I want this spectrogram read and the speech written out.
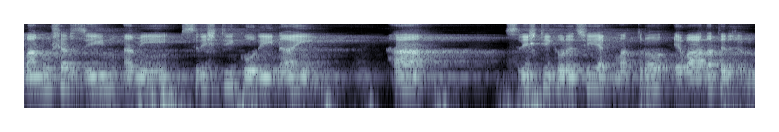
মানুষ আর জিন আমি সৃষ্টি করি নাই। হ্যাঁ সৃষ্টি করেছি একমাত্র এবাদতের জন্য।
